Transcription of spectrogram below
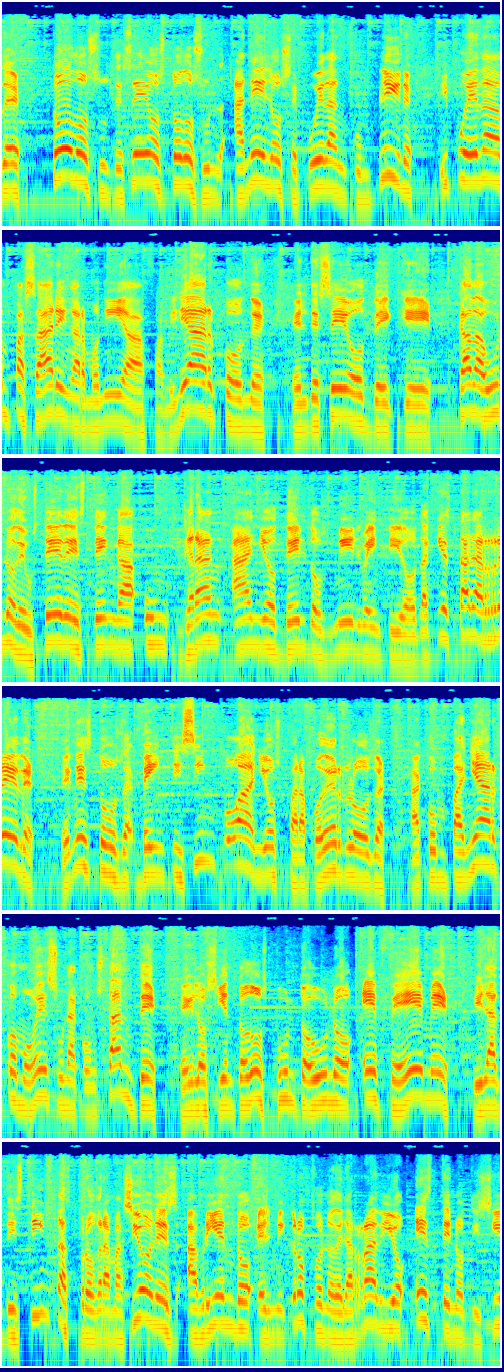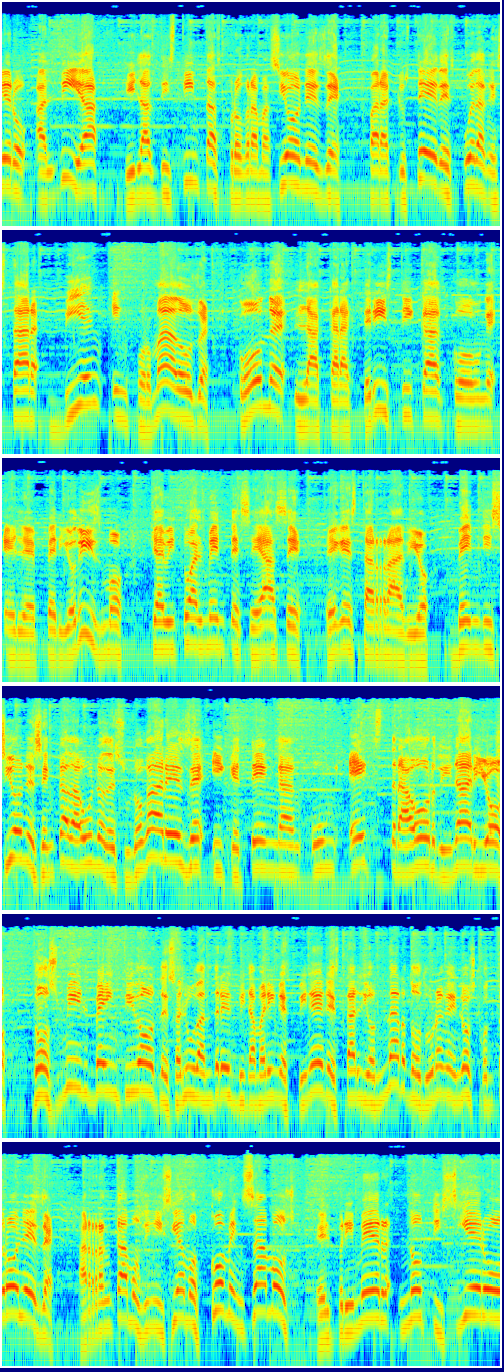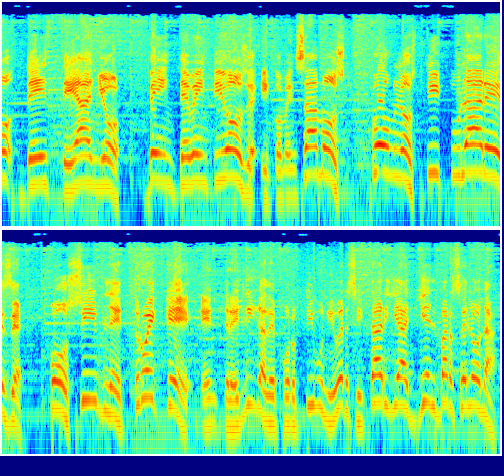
todos sus deseos, todos sus anhelos se puedan cumplir y puedan pasar en armonía familiar con eh, el deseo de que cada uno de ustedes tenga un gran año del 2022. Aquí está la red en estos 25 años para poderlos acompañar como es una constante en los 102.1 FM y las distintas programaciones abriendo el micrófono de la radio, este noticiero al día y las distintas programaciones para que ustedes puedan estar bien informados con eh, la característica, con el eh, periodismo que habitualmente se hace en esta radio. Bendiciones en cada uno de sus hogares eh, y que tengan un extraordinario 2022. De salud Andrés Villamarín Espinel, está Leonardo Durán en los controles. Arrancamos, iniciamos, comenzamos el primer noticiero de este año 2022 y comenzamos con los titulares posible trueque entre Liga Deportiva Universitaria y el Barcelona.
